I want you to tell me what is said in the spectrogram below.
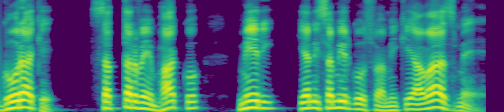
गोरा के सत्तरवें भाग को मेरी यानी समीर गोस्वामी की आवाज़ में।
